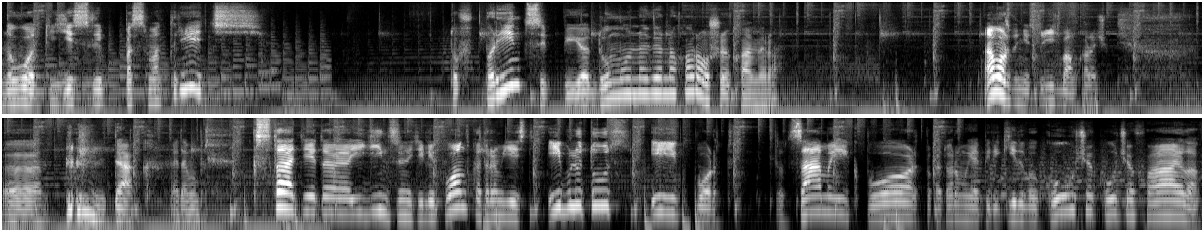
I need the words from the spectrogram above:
Ну вот, если посмотреть, то в принципе, я думаю, наверное, хорошая камера. А может и не следить вам, короче. Э, так, это мы... Кстати, это единственный телефон, в котором есть и Bluetooth, и порт. Тот самый порт, по которому я перекидывал куча-куча файлов.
